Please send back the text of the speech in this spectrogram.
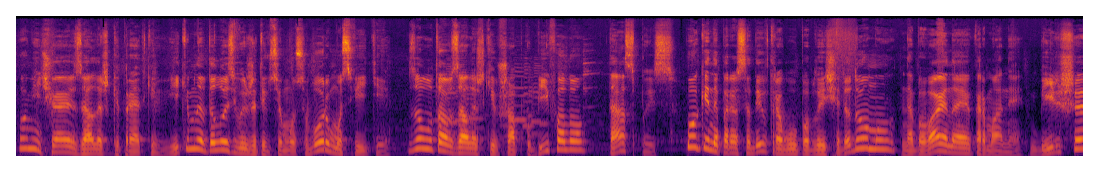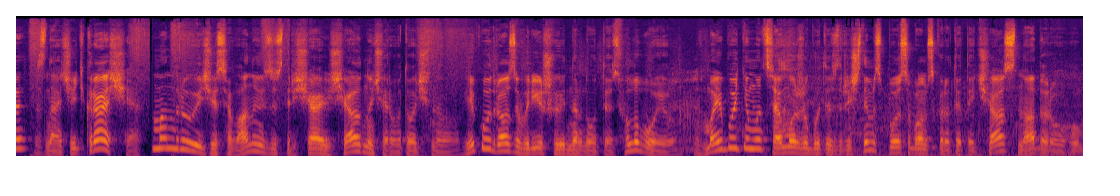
Помічаю залишки предків, яким не вдалося вижити в цьому суворому світі. Залутав залишки в шапку біфало та спис. Поки не пересадив траву поближче додому, набиваю нею кармани. Більше значить краще. Мандруючи саваною, зустрічаю ще одну червоточну, в яку одразу вирішую нирнути з головою. В майбутньому це може бути зручним способом скоротити час на дорогу.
